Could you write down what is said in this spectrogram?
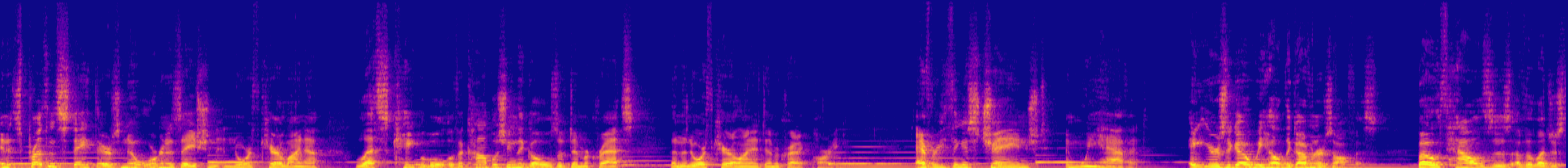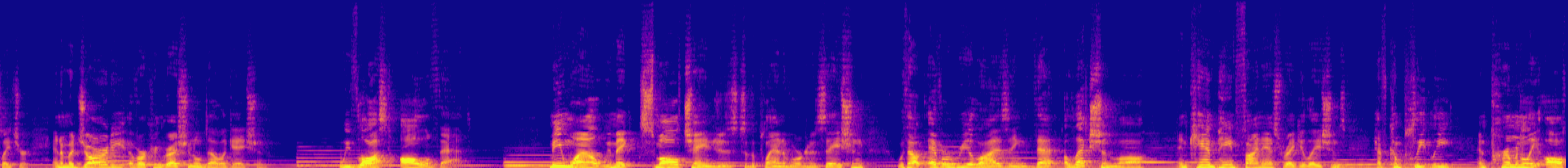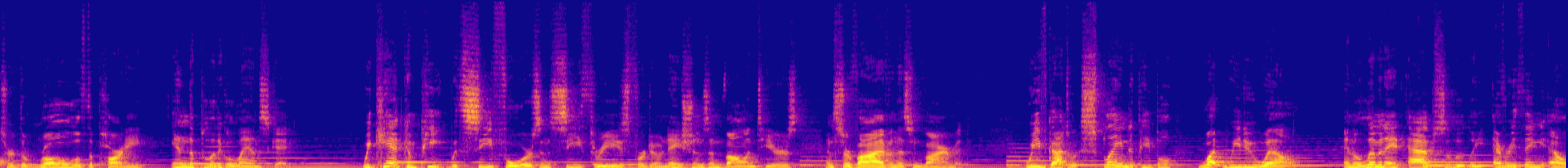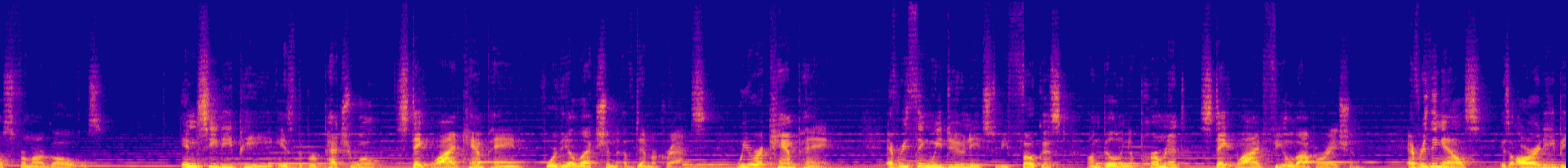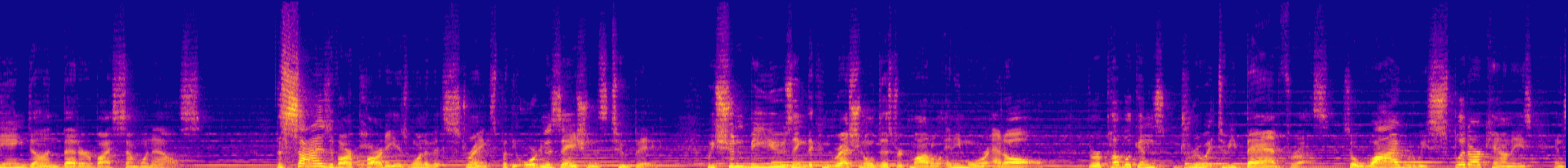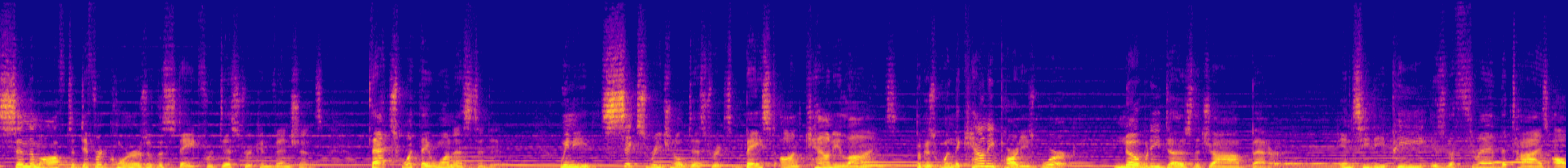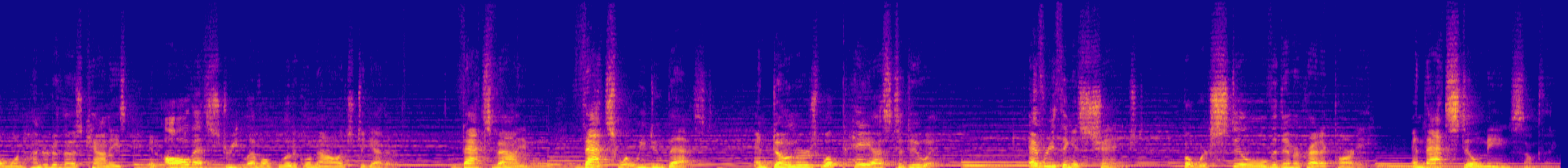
In its present state, there is no organization in North Carolina less capable of accomplishing the goals of Democrats than the North Carolina Democratic Party. Everything has changed, and we haven't. Eight years ago, we held the governor's office, both houses of the legislature, and a majority of our congressional delegation. We've lost all of that. Meanwhile, we make small changes to the plan of organization without ever realizing that election law and campaign finance regulations have completely and permanently altered the role of the party in the political landscape. We can't compete with C4s and C3s for donations and volunteers and survive in this environment. We've got to explain to people what we do well and eliminate absolutely everything else from our goals. NCDP is the perpetual statewide campaign for the election of Democrats. We are a campaign. Everything we do needs to be focused on building a permanent statewide field operation. Everything else is already being done better by someone else. The size of our party is one of its strengths, but the organization is too big. We shouldn't be using the congressional district model anymore at all. The Republicans drew it to be bad for us, so why would we split our counties and send them off to different corners of the state for district conventions? That's what they want us to do we need six regional districts based on county lines because when the county parties work, nobody does the job better. NCDP is the thread that ties all 100 of those counties and all that street level political knowledge together. That's valuable. That's what we do best. And donors will pay us to do it. Everything has changed, but we're still the Democratic Party, and that still means something.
